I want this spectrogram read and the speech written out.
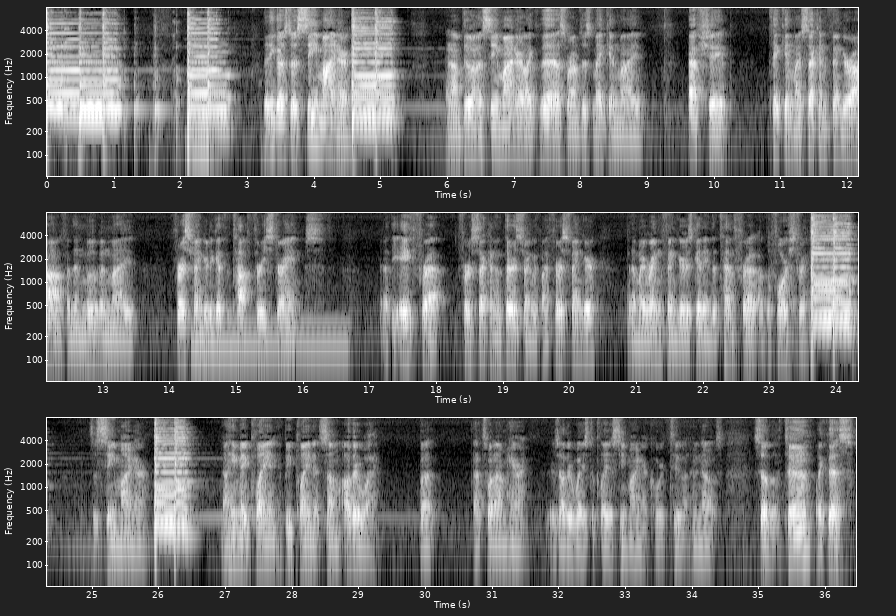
Then he goes to a C minor, and I'm doing a C minor like this, where I'm just making my F shape, taking my second finger off, and then moving my first finger to get the top three strings at the eighth fret, first, second, and third string with my first finger, and then my ring finger is getting the tenth fret of the fourth string. It's a C minor. Now he may play, be playing it some other way, but that's what I'm hearing. There's other ways to play a C minor chord too, and who knows. So the tune, like this.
